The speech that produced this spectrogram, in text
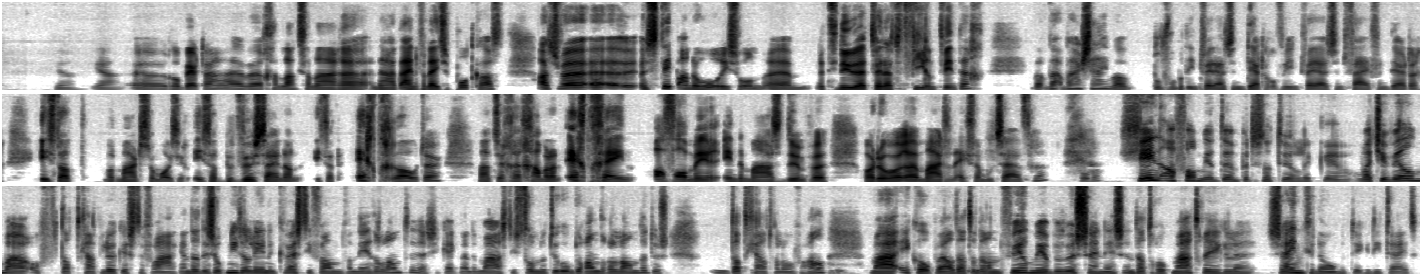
Ja, ja. Eh, Roberta, eh, we gaan langzaam naar, eh, naar het einde van deze podcast. Als we een stip aan de horizon, ehm, het is nu eh, 2024. Wa- wa- waar zijn we bijvoorbeeld in 2030 of in 2035? Is dat, wat Maarten zo mooi zegt, is dat bewustzijn dan, is dat echt groter? Laat zeggen, gaan we dan echt geen afval meer in de Maas dumpen, waardoor eh, Maarten extra moet zuiveren? Robert? Geen afval meer dumpen, dat is natuurlijk eh, wat je wil, maar of dat gaat lukken is de vraag. En dat is ook niet alleen een kwestie van, van Nederland. Als je kijkt naar de Maas, die stroomt natuurlijk ook door andere landen, dus dat geldt wel overal. Maar ik hoop wel dat er dan veel meer bewustzijn is en dat er ook maatregelen zijn genomen tegen die tijd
